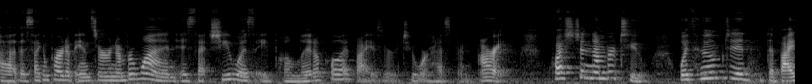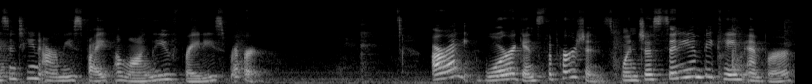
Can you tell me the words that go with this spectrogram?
uh, the second part of answer number one is that she was a political advisor to her husband. All right, question number two. With whom did the Byzantine armies fight along the Euphrates River? All right, war against the Persians. When Justinian became emperor,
